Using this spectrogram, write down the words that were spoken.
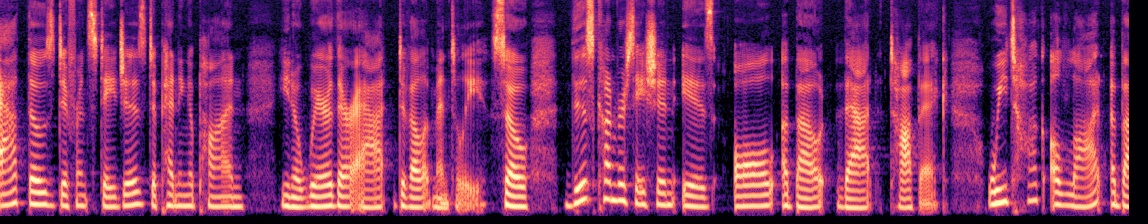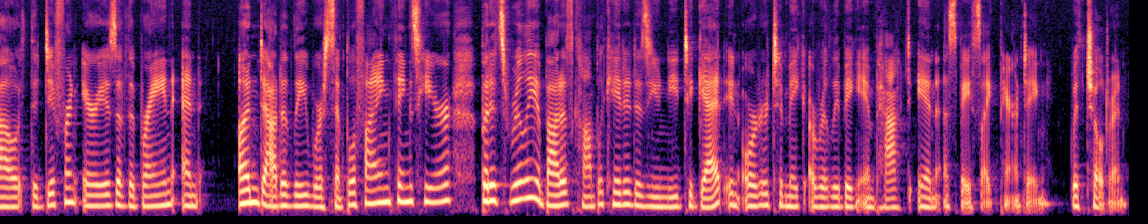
at those different stages depending upon, you know, where they're at developmentally. So, this conversation is all about that topic. We talk a lot about the different areas of the brain and Undoubtedly, we're simplifying things here, but it's really about as complicated as you need to get in order to make a really big impact in a space like parenting with children.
